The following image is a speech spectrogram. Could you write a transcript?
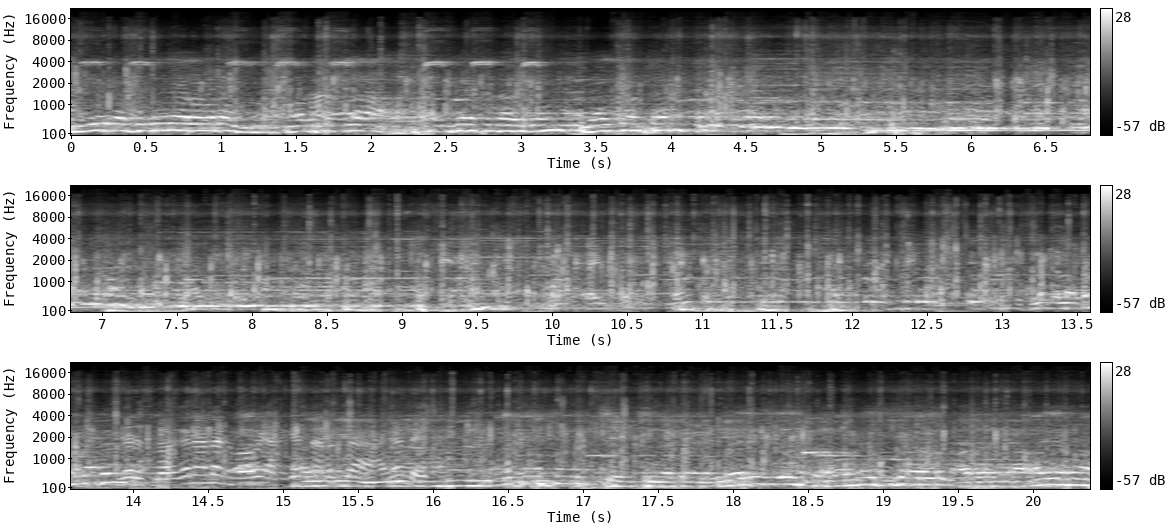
మీరు అద్భుతంగా రావడం మాకు చాలా సంతోషదాయకం వెల్కమ్ సార్ మీరు అండి బాబు వెనకే మా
